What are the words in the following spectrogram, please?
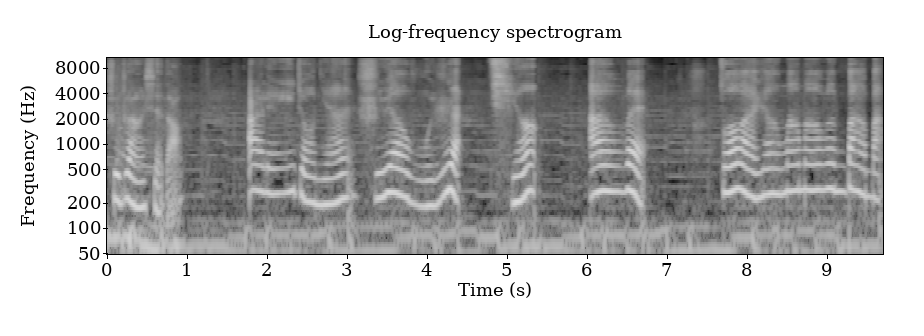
是这样写的：二零一九年十月五日，晴，安慰。昨晚上妈妈问爸爸，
